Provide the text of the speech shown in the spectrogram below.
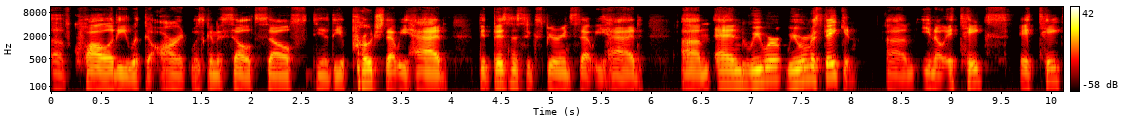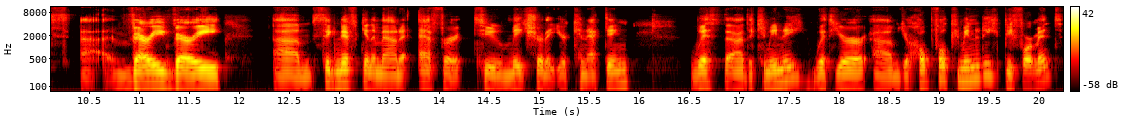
of quality with the art was going to sell itself. You know, the approach that we had, the business experience that we had, um, and we were we were mistaken. Um, you know, it takes it takes a very very um, significant amount of effort to make sure that you're connecting with uh, the community, with your um, your hopeful community before Mint,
